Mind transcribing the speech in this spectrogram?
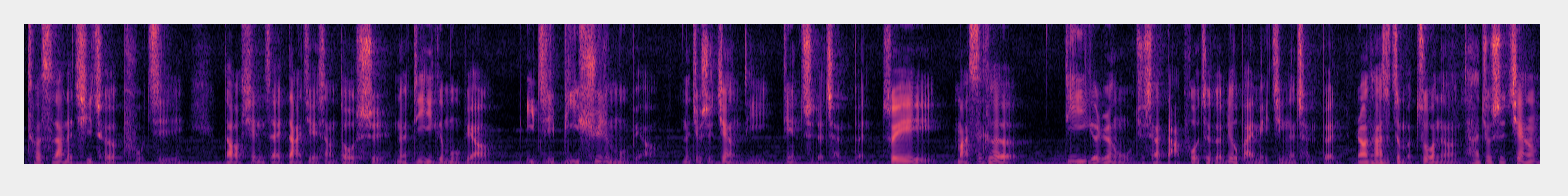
特斯拉的汽车普及到现在大街上都是，那第一个目标以及必须的目标，那就是降低电池的成本。所以马斯克第一个任务就是要打破这个六百美金的成本。然后他是怎么做呢？他就是将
